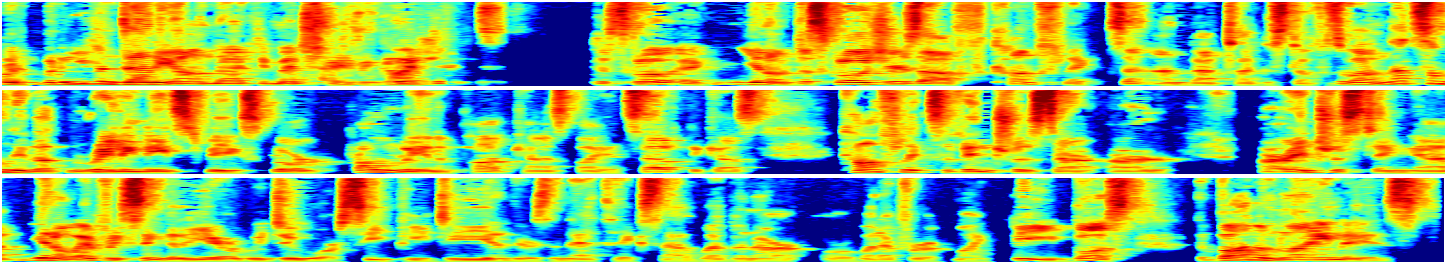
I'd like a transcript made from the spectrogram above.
But, but even Danny, on that you mentioned disclosure, uh, you know, disclosures of conflicts and that type of stuff as well, and that's something that really needs to be explored, probably in a podcast by itself, because conflicts of interest are, are, are interesting. Uh, you know, every single year we do our CPD and there's an ethics uh, webinar or whatever it might be. But the bottom line is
